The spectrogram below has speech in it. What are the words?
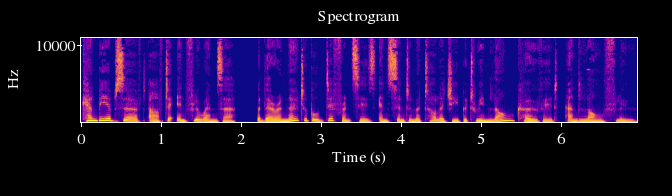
can be observed after influenza, but there are notable differences in symptomatology between long COVID and long flu.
